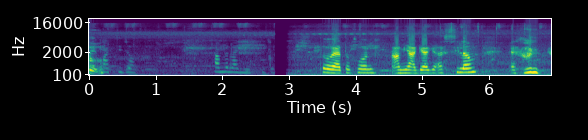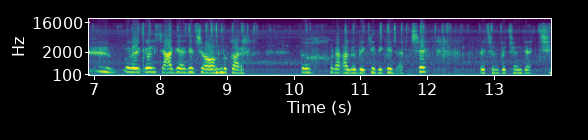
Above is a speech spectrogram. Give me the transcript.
তো। তো এতক্ষণ আমি আগে আগে আসছিলাম। এখন ওদেরকে বলছি আগে আগে চ অন্ধকার। তো ওরা আলো দেখে দেখে যাচ্ছে। পেছন পেছন যাচ্ছি।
